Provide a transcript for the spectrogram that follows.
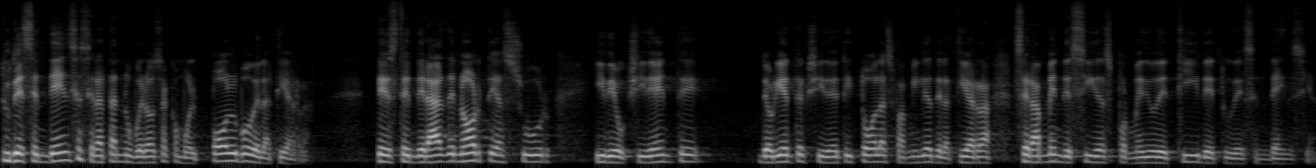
Tu descendencia será tan numerosa como el polvo de la tierra. Te extenderás de norte a sur y de occidente de oriente a occidente y todas las familias de la tierra serán bendecidas por medio de ti y de tu descendencia.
